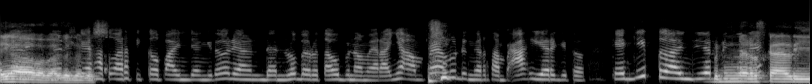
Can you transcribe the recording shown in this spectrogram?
Iya, apa, bagus, kayak bagus. satu artikel panjang gitu dan dan lu baru tahu benang merahnya sampai lu denger sampai akhir gitu kayak gitu anjir bener dengernya. sekali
